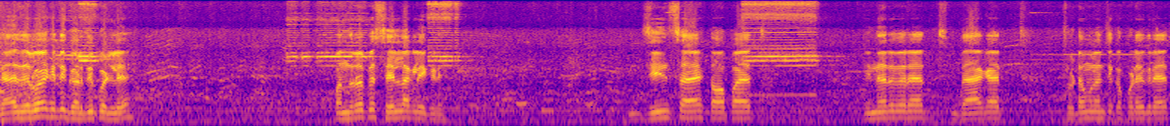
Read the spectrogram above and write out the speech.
गाय बघा किती गर्दी पडली पंधरा रुपये सेल लागले इकडे. जीन्स आहे टॉप आहेत इनरवेअर आहेत बॅग आहेत छोट्या मुलांचे कपडे वगैरे आहेत.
